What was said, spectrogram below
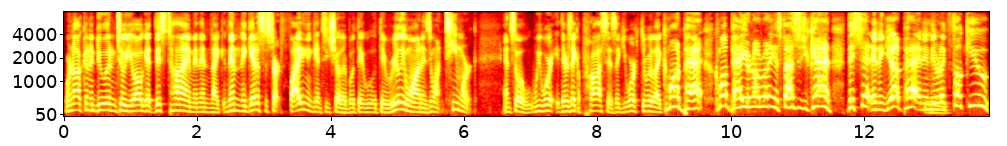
"We're not going to do it until you all get this time," and then like, and then they get us to start fighting against each other. But they what they really want is they want teamwork, And so we work. There's like a process. Like you work through it. Like, come on, Pat. Come on, Pat. You're not running as fast as you can. They said, and then yeah, Pat. And then they were like, fuck you.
